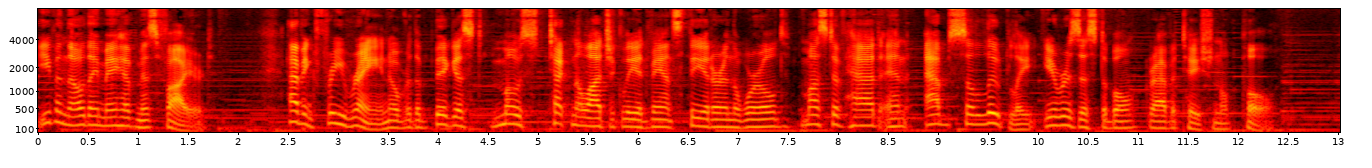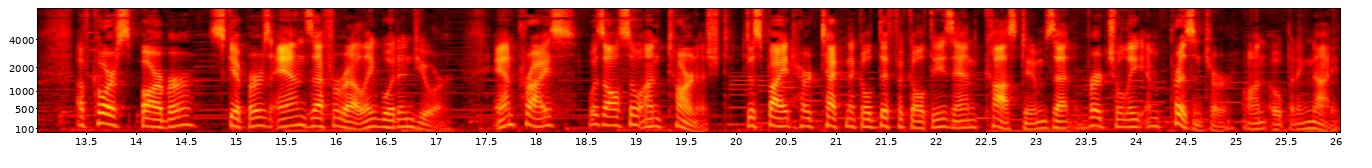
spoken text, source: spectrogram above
even though they may have misfired having free reign over the biggest, most technologically advanced theater in the world must have had an absolutely irresistible gravitational pull. Of course, Barber, Schippers, and Zeffirelli would endure, and Price was also untarnished, despite her technical difficulties and costumes that virtually imprisoned her on opening night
